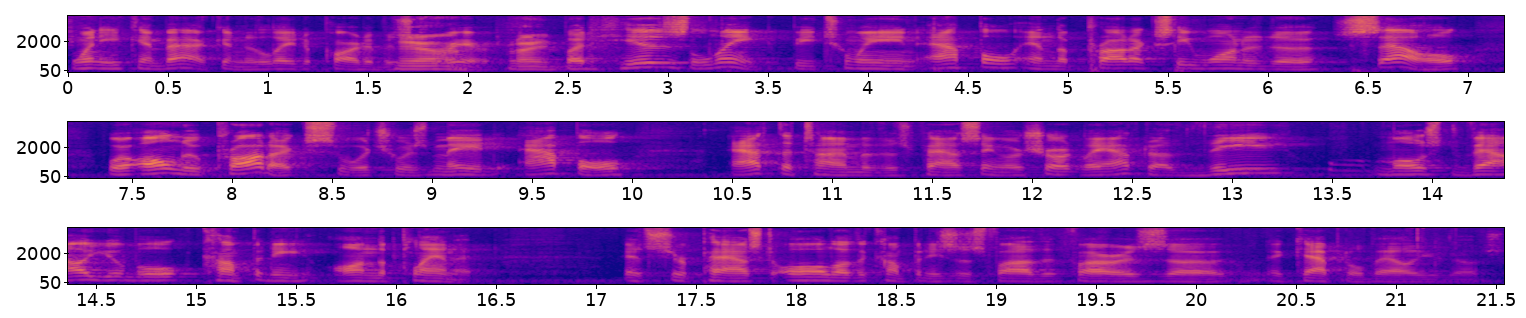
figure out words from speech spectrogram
when he came back in the later part of his Yeah, career. right. But his link between Apple and the products he wanted to sell were all new products, which was made Apple at the time of his passing or shortly after the most valuable company on the planet. It surpassed all other companies as far, as far as uh, capital value goes.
